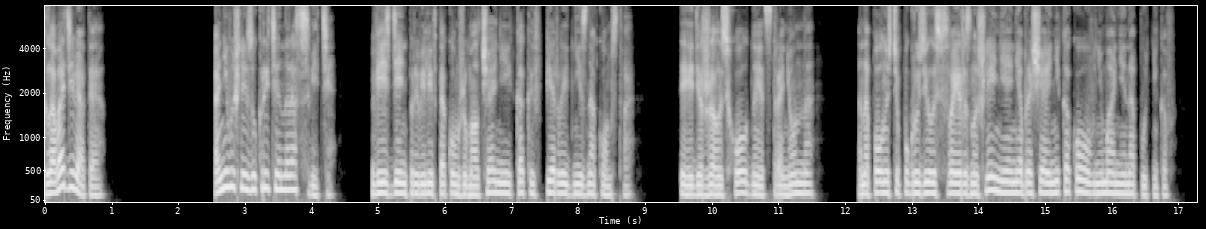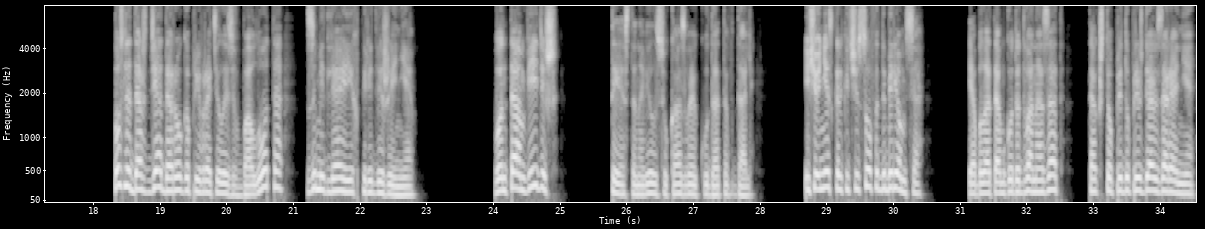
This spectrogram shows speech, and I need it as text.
Глава девятая. Они вышли из укрытия на рассвете. Весь день провели в таком же молчании, как и в первые дни знакомства. Тея держалась холодно и отстраненно. Она полностью погрузилась в свои размышления, не обращая никакого внимания на путников. После дождя дорога превратилась в болото, замедляя их передвижение. «Вон там, видишь?» Тея остановилась, указывая куда-то вдаль. Еще несколько часов и доберемся. Я была там года два назад, так что предупреждаю заранее.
